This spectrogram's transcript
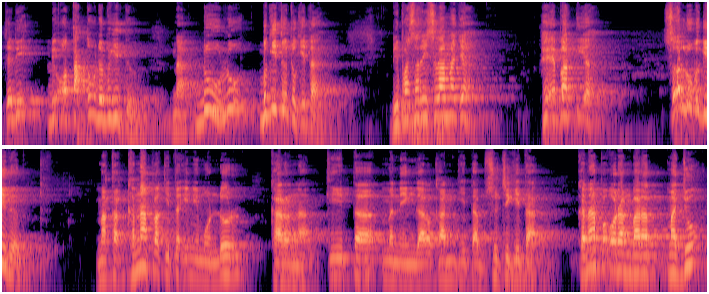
Jadi di otak tuh udah begitu. Nah, dulu begitu tuh kita. Di pasar Islam aja. Hebat dia. Selalu begitu. Maka kenapa kita ini mundur? Karena kita meninggalkan kitab suci kita. Kenapa orang barat maju?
